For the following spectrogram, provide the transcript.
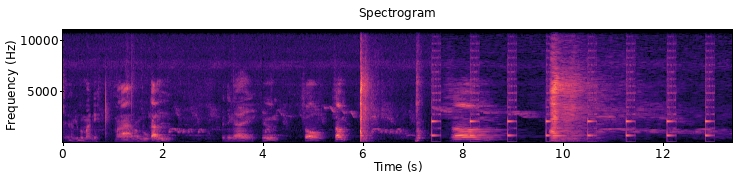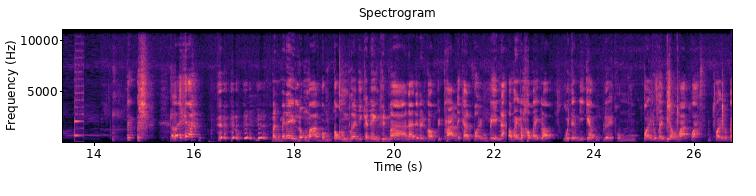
ใส่น้ำอยู่ประมาณนี้ มาลองดูกัน เป็นยังไงหนึ่งสองสาม มันไม่ได้ลงมาตรงๆ เพื่อที่กระเด้งขึ้นมา น่าจะเป็นความผิดพลาดในการปล่อยผมเองนะ เอาใหม่รอบเอาใหม่รอบอุ้ยแต่นี้แก้วบุบเลย ผมปล่อยลงไปเบี้ยวมากกว่า ปล่อยลงไป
